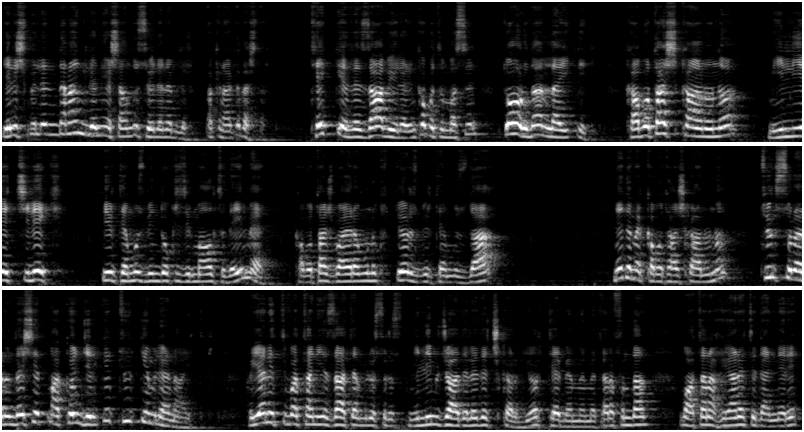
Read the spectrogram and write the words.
gelişmelerinden hangilerinin yaşandığı söylenebilir. Bakın arkadaşlar tekke ve zaviyelerin kapatılması doğrudan laiklik. Kabotaj kanunu milliyetçilik 1 Temmuz 1926 değil mi? Kabotaj bayramını kutluyoruz 1 Temmuz'da. Ne demek kabotaj kanunu? Türk sularında işletme hakkı öncelikle Türk gemilerine aittir. Hıyaneti vataniye zaten biliyorsunuz milli mücadelede çıkarılıyor TBMM tarafından. Vatana hıyanet edenleri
